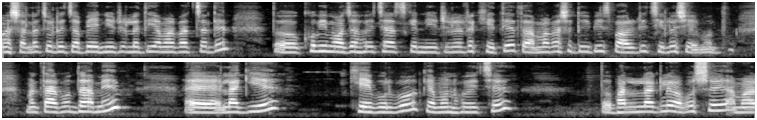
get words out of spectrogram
মশালা চলে যাবে এই নিউট্রেলা দিয়ে আমার বাচ্চাদের। তো খুবই মজা হয়েছে আজকে নিউট্রেলাটা খেতে। তো আমার বাসায় দুই পিস পাউরুটি ছিল, সেই মধ্যে মানে তার মধ্যে আমি লাগিয়ে খেয়ে বলব কেমন হয়েছে। তো ভালো লাগলে অবশ্যই আমার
